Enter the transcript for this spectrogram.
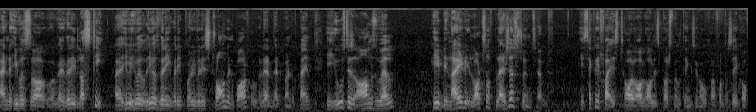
and he was uh, very, very, lusty. Uh, he, he, was, he was very, very, very, very strong and powerful at, at that point of time. He used his arms well, he denied lots of pleasures to himself he sacrificed all, all, all, his personal things, you know, for, for, the sake of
